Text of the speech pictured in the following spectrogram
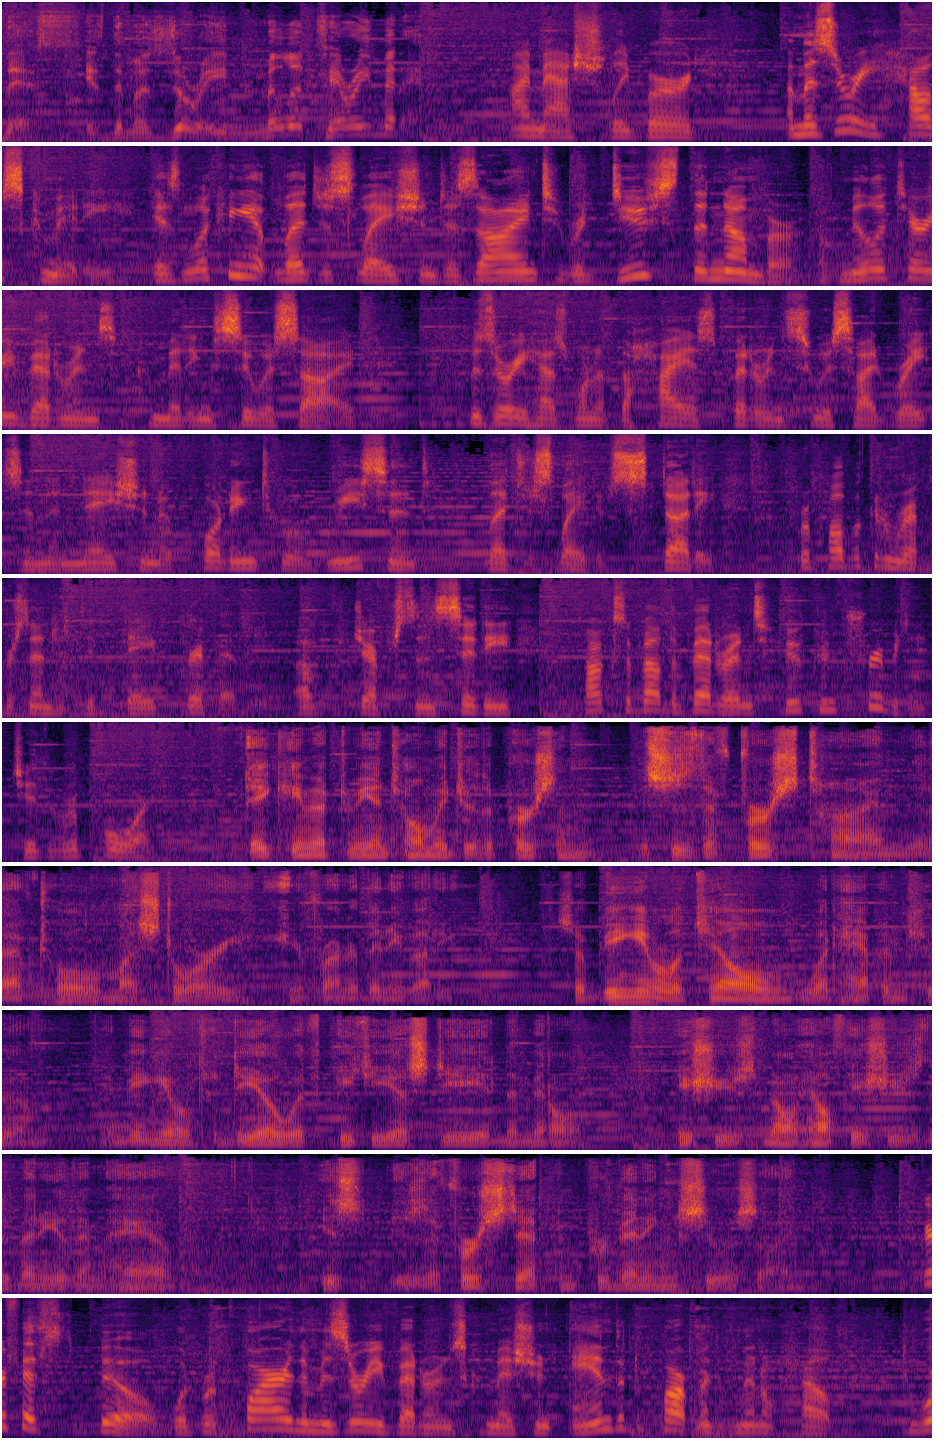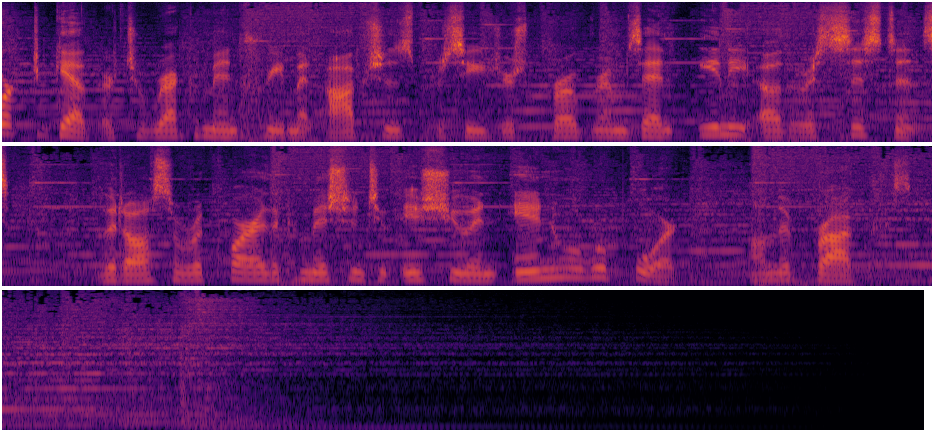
This is the Missouri Military Minute. I'm Ashley Bird. A Missouri House committee is looking at legislation designed to reduce the number of military veterans committing suicide. Missouri has one of the highest veteran suicide rates in the nation, according to a recent legislative study. Republican Representative Dave Griffith of Jefferson City talks about the veterans who contributed to the report. They came up to me and told me to the person, This is the first time that I've told my story in front of anybody. So being able to tell what happened to them and being able to deal with PTSD and the mental issues, mental health issues that many of them have is, is the first step in preventing suicide. Griffith's bill would require the Missouri Veterans Commission and the Department of Mental Health to work together to recommend treatment options, procedures, programs, and any other assistance. It would also require the Commission to issue an annual report on their progress.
